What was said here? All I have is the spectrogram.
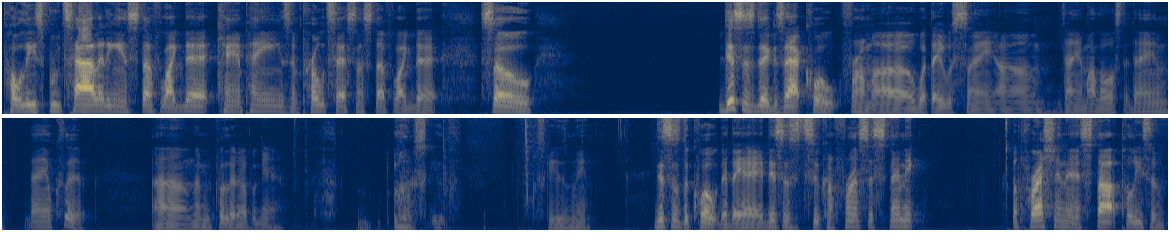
police brutality and stuff like that, campaigns and protests and stuff like that. So this is the exact quote from uh, what they were saying. Um, damn, I lost the damn damn clip. Um, let me pull it up again. excuse, excuse me. This is the quote that they had. This is to confront systemic oppression and stop police of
